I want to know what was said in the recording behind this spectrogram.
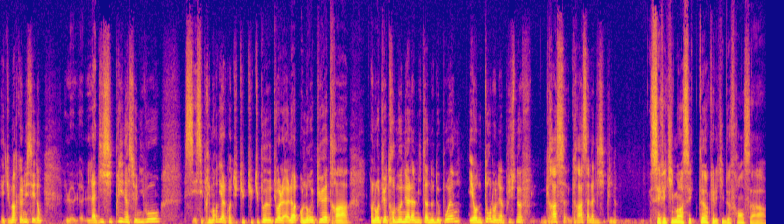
et tu marques un essai. Donc la discipline à ce niveau, c'est, primordial. Tu, tu, peux, tu vois, on aurait pu être on aurait pu être mené à la mi-temps de deux points et on tourne, on est à plus 9 grâce, grâce à la discipline. C'est effectivement un secteur que l'équipe de France a,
